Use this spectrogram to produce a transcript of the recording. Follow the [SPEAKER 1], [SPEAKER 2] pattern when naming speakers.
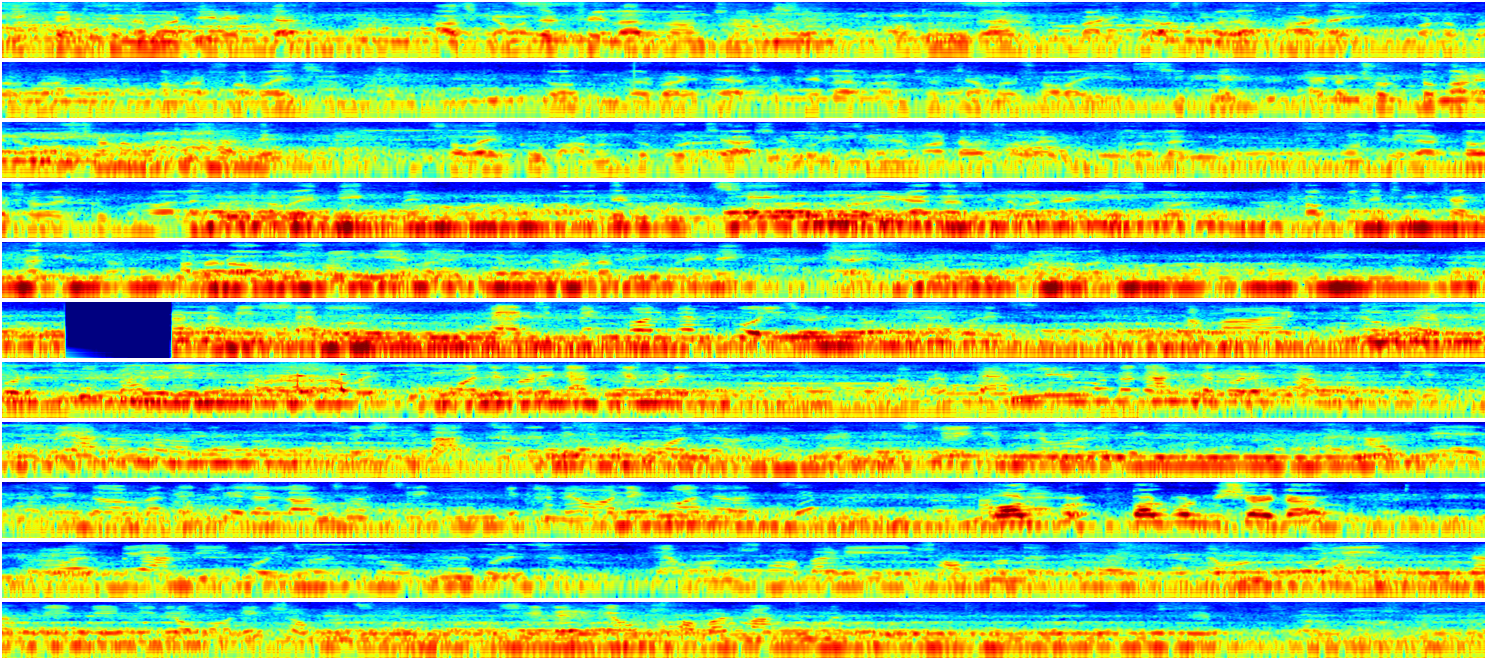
[SPEAKER 1] সিনেমার ডিরেক্টর আজকে আমাদের ট্রেলার লঞ্চ হচ্ছে। অতনুদার বাড়িতে, অতনুদার থার্ড আই ফটোগ্রাফার আমরা সবাই চিনি। তো অতনুদার বাড়িতে আজকে ট্রেলার লঞ্চ হচ্ছে। আমরা সবাই এসেছি। খুব একটা ছোট্ট গানের অনুষ্ঠানও হচ্ছে সাথে। সবাই খুব আনন্দ করছে। আশা করি সিনেমাটাও সবাই খুব ভালো লাগবে। এবং ট্রেলারটাও সবাই খুব ভালো লাগবে। সবাই দেখবেন। আমাদের ইচ্ছে পনেরোই টাকা সিনেমাটা রিলিজ করব। সব যদি ঠিকঠাক থাকে, আপনারা অবশ্যই গিয়ে হলে গিয়ে সিনেমাটা দেখবেন এটাই চাই। ধন্যবাদ।
[SPEAKER 2] বিশ্বাস ম্যাজিক পেন গল্পে আমি কলি চরিত্রে অভিনয় করেছি। আমার এখানে অভিনয় করে খুব ভালো লেগেছে। আমরা সবাই খুব মজা করে কাজটা করেছি। আমরা ফ্যামিলির মতো কাজটা করেছি। আপনাদের থেকে খুবই আনন্দ হবে। স্পেশালি বাচ্চাদের দেখে খুব মজা হবে। আপনারা নিশ্চয়ই গিয়ে সিনেমা হলে দেখবেন। আর আজকে এখানে তো আমাদের ট্রেলার লঞ্চ হচ্ছে। এখানে অনেক মজা হচ্ছে।
[SPEAKER 3] গল্প গল্পর বিষয়টা?
[SPEAKER 2] গল্পে আমি কলি চরিত্রে অভিনয় করেছি। যেমন সবারই স্বপ্ন থাকে। তেমন কলি নামের এই মেয়েটির অনেক স্বপ্ন ছিল। সেটাই সবার মাধ্যমে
